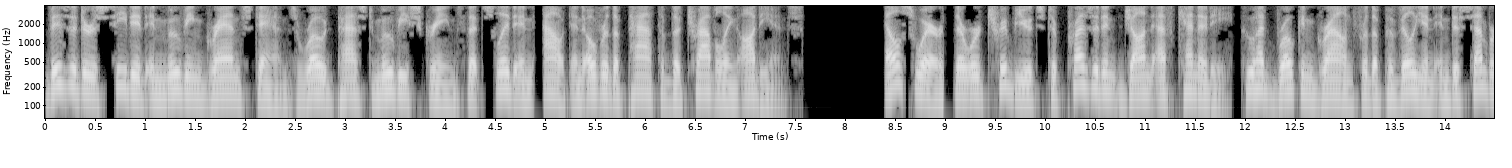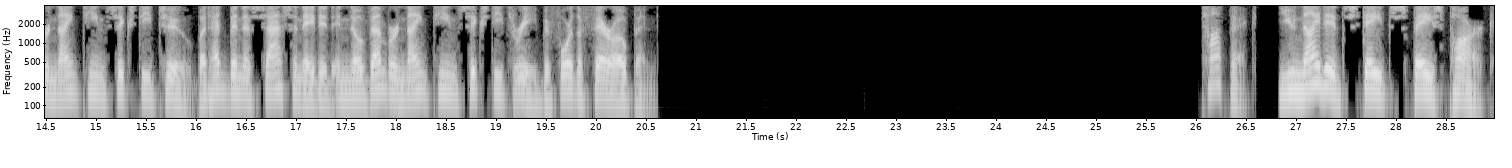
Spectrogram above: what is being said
Visitors seated in moving grandstands rode past movie screens that slid in, out and over the path of the traveling audience. Elsewhere, there were tributes to President John F. Kennedy, who had broken ground for the pavilion in December 1962 but had been assassinated in November 1963 before the fair opened. United States Space Park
